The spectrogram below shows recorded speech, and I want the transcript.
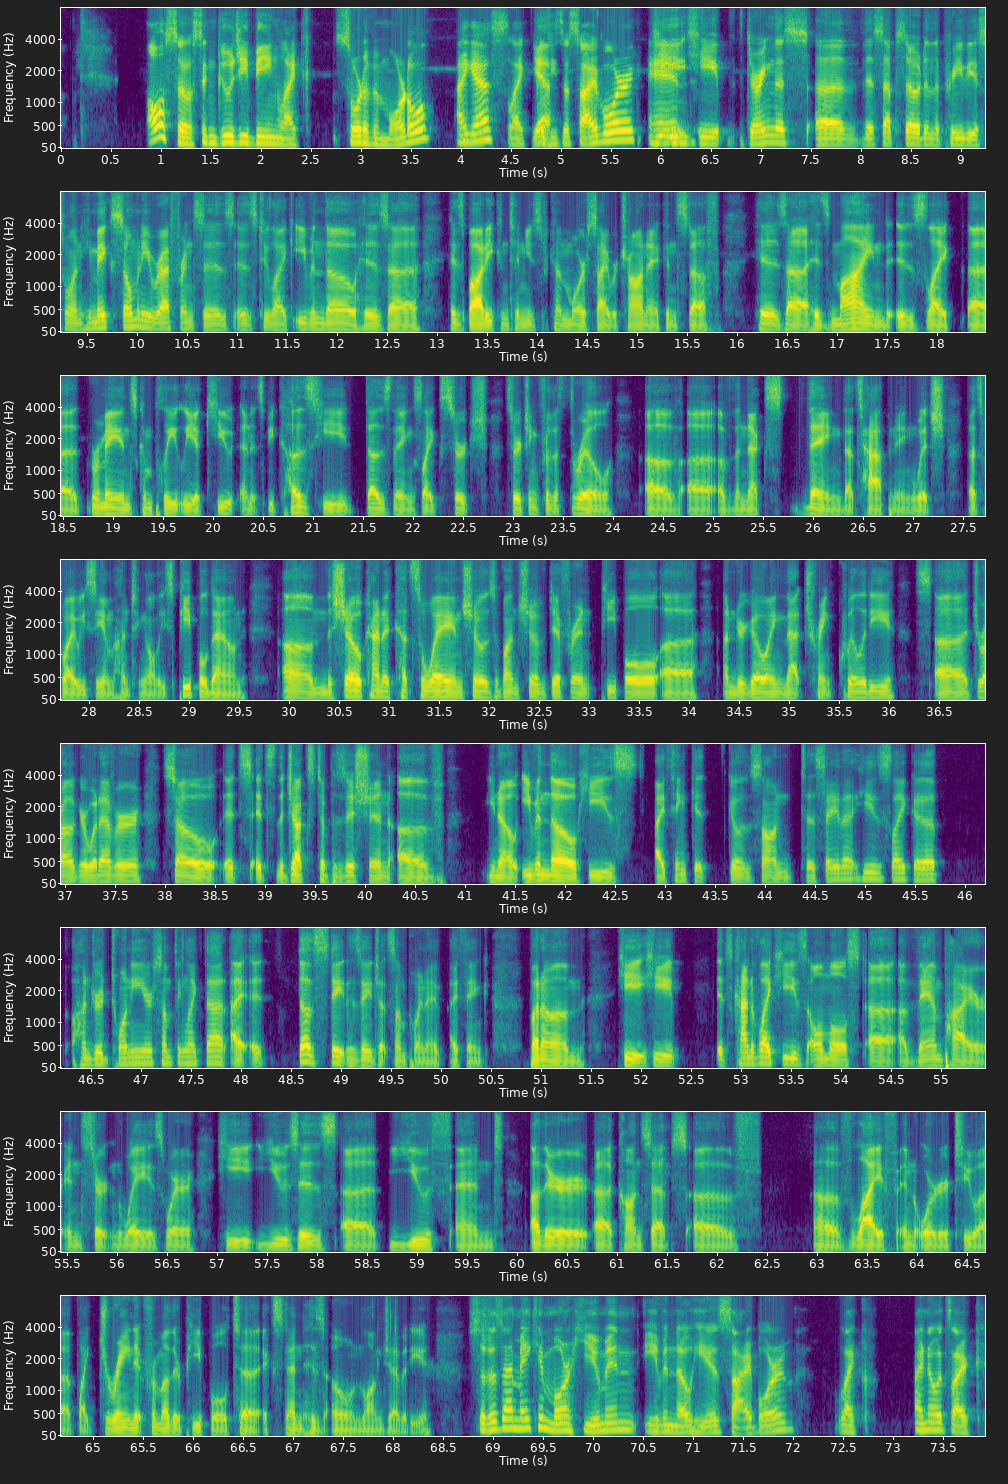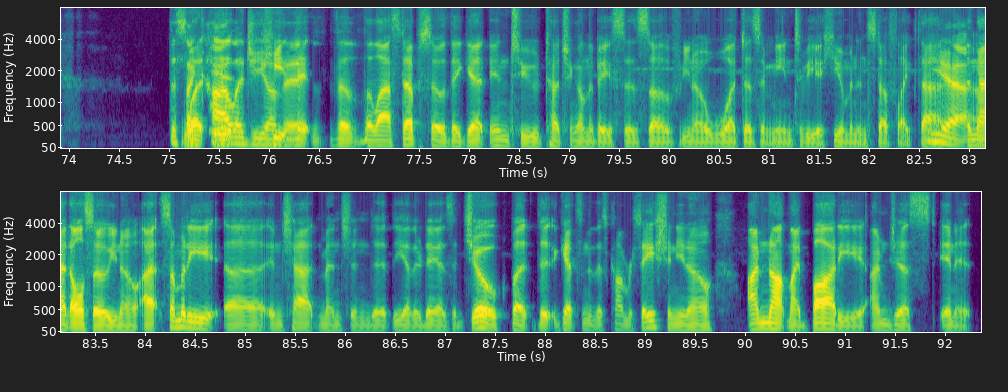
also senguji being like sort of immortal I mm-hmm. guess, like yeah, he's a cyborg. And he, he during this uh this episode and the previous one, he makes so many references as to like even though his uh his body continues to become more cybertronic and stuff, his uh his mind is like uh remains completely acute, and it's because he does things like search searching for the thrill of uh of the next thing that's happening, which that's why we see him hunting all these people down um, the show kind of cuts away and shows a bunch of different people uh, undergoing that tranquility uh, drug or whatever. So it's it's the juxtaposition of you know even though he's I think it goes on to say that he's like a 120 or something like that. I it does state his age at some point I, I think, but um he he it's kind of like he's almost uh, a vampire in certain ways where he uses uh, youth and other uh, concepts of of life in order to uh, like drain it from other people to extend his own longevity. So does that make him more human even though he is cyborg? Like I know it's like the psychology it, he, of it. They, the the last episode they get into touching on the basis of you know what does it mean to be a human and stuff like that. Yeah, and that also you know uh, somebody uh, in chat mentioned it the other day as a joke, but it gets into this conversation. You know, I'm not my body. I'm just in it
